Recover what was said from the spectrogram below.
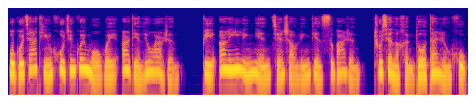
我国家庭户均规模为二点六二人，比二零一零年减少零点四八人，出现了很多单人户。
